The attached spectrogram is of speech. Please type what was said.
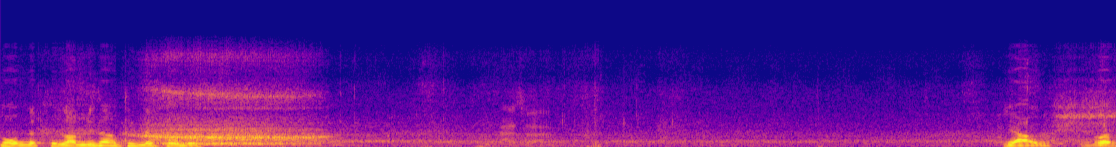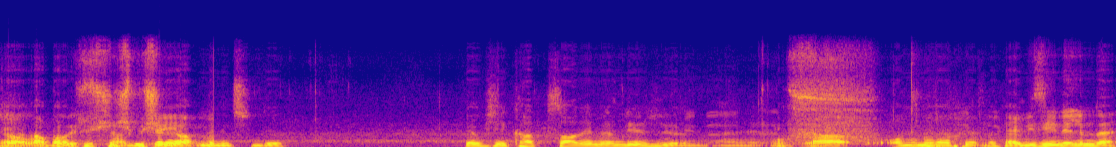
Ne oldu ne faul? Lan biz de ne faulü? Ya Bunlar Ya da arkadaş, ya. hiçbir Bir şey şey yapma. yapmanın içinde. yok bir şey katkı sağlayamıyorum diye üzülüyorum. Yani. Of. Ya onu merak etme. Ya biz yenelim de.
